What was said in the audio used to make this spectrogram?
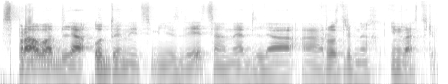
справа для одиниць, мені здається, а не для е, роздрібних інвесторів.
